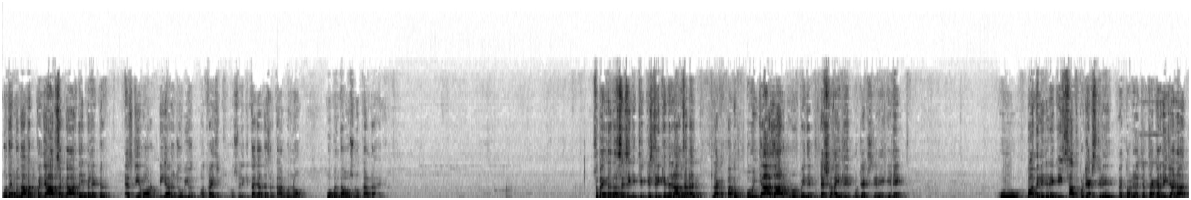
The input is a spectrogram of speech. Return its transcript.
ਉਹਦੇ ਮੁਤਾਬਕ ਪੰਜਾਬ ਸਰਕਾਰ ਦੇ ਕਲੈਕਟਰ ਐਸਡੀਐਮ ਔਰ ਡੀਆਰਓ ਜੋ ਵੀ ਆਥੋਰਾਈਜ਼ ਉਸ ਵੇਲੇ ਕੀਤਾ ਜਾਂਦਾ ਸਰਕਾਰ ਵੱਲੋਂ ਉਹ ਬੰਦਾ ਉਸ ਨੂੰ ਕਰਦਾ ਹੈਗਾ। ਸੋ ਮੈਂ ਇਹਦਾ ਦੱਸਿਆ ਸੀ ਕਿ ਜਿ- ਕਿਸ ਤਰੀਕੇ ਦੇ ਨਾਲ ਸਾਡਾ ਲਗਭਗ 52000 ਕਰੋੜ ਰੁਪਏ ਦੇ ਨੈਸ਼ਨਲ ਹਾਈਵੇ ਪ੍ਰੋਜੈਕਟਸ ਜਿਹੜੇ ਹੈਗੇ ਨੇ, ਉਹ ਬੰਦ ਨੇ ਜਿਹੜੇ ਕਿ ਸੱਤ ਪ੍ਰੋਜੈਕਟਸ ਜਿਹੜੇ ਮੈਂ ਤੁਹਾਡੇ ਨਾਲ ਚਰਚਾ ਕਰਨੀ ਚਾਹਨਾ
